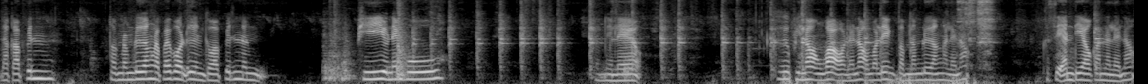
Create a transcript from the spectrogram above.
แล้วก็เป็นตอมน้ำเลื้องแล้วไปบ่อนอื่นก็ว่าเป็นนั่นผีอยู่ในหูแบบนี้แล้ว คือพี่น้องว่าอะไรเนาะมาเล่งตอมน้ำเลื้องอะไรเนาะคือสิอันเดียวกันอะไรเนาะ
